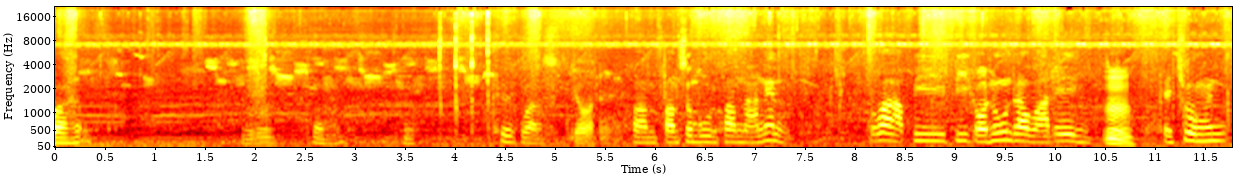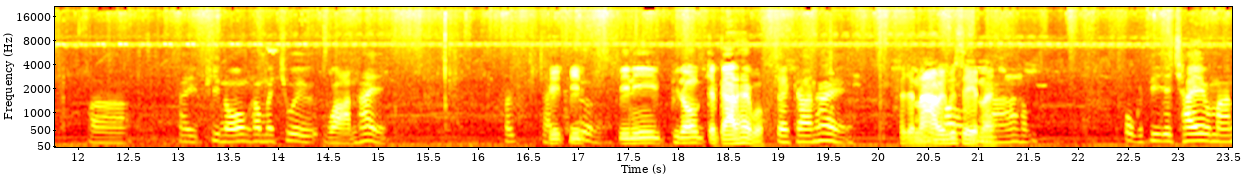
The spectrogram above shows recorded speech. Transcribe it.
ว่าครับอืมคืบกว่า ยอดเลยความความสมบูรณ์ความหนาแน่น เพราะว่าปีปีก่อนนู้นเราหวานเอง อืม แต่ช่วงนั้นอ่า ให้พี่น้องเขามาช่วยหวานให้เขาใช้ปีเคปีรื่องปีนี้พี่น้องจัดการให้ป่ะจัดการให้ถ้าจะหนาเป็นพิเศษหน่อยหาครับปกติจะใช้ประมาณ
